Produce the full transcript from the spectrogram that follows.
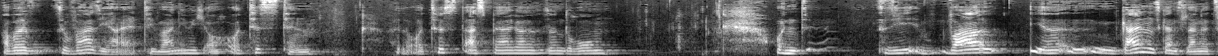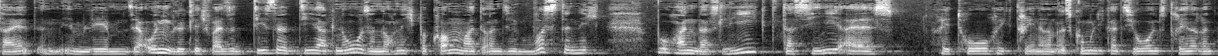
Aber so war sie halt. Sie war nämlich auch Autistin also Autist-Asperger-Syndrom. Und sie war ihr ganz, ganz lange Zeit in ihrem Leben sehr unglücklich, weil sie diese Diagnose noch nicht bekommen hatte und sie wusste nicht, woran das liegt, dass sie als Rhetoriktrainerin, als Kommunikationstrainerin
